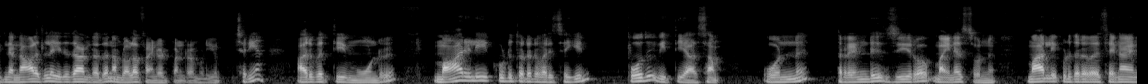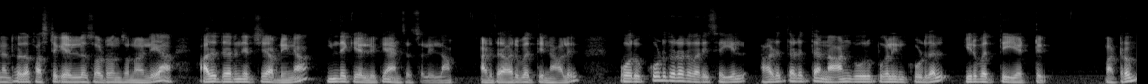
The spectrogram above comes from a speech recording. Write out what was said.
இந்த நாளத்தில் இதுதான்றதை நம்மளால் ஃபைண்ட் அவுட் பண்ணுற முடியும். சரியா? அறுபத்தி மூன்று. மாறிலி கூட்டுத்தொடர் வரிசையின் பொது வித்தியாசம். ஒன்று ரெண்டு ஜீரோ மைனஸ் ஒன்று மார்லி கொடுத்துற வரிசைனா என்னன்றதை ஃபஸ்ட்டு கேள்வியில் சொல்கிறோன்னு சொன்னோம் இல்லையா? அது தெரிஞ்சிடுச்சு அப்படின்னா இந்த கேள்விக்கு ஆன்சர் சொல்லிடலாம். அடுத்த அறுபத்தி நாலு ஒரு கூடுதொடர் வரிசையில் அடுத்தடுத்த நான்கு உறுப்புகளின் கூடுதல் இருபத்தி எட்டு. மற்றும்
